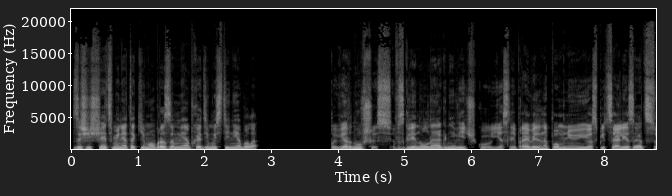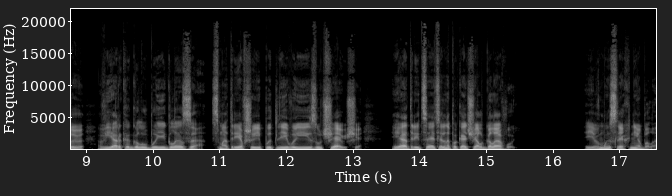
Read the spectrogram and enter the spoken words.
Защищать меня таким образом необходимости не было. Повернувшись, взглянул на огневичку, если правильно помню ее специализацию, в ярко-голубые глаза, смотревшие пытливо и изучающе, и отрицательно покачал головой. И в мыслях не было.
